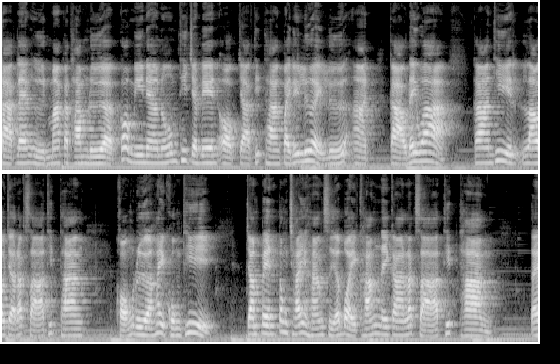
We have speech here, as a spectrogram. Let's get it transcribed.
จากแรงอื่นมากระทำเรือ ก็มีแนวโน้มที่จะเบนออกจากทิศทางไปเรื่อยๆ หรืออาจกล่าวได้ว่า การที่เราจะรักษาทิศทาง ของเรือให้คงที่จำเป็นต้องใช้หางเสือบ่อยครั้งในการรักษาทิศทาง แต่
